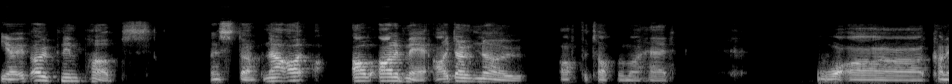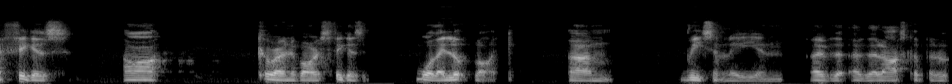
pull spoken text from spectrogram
you know, if opening pubs and stuff. Now I I'll, I'll admit I don't know off the top of my head what are kind of figures are coronavirus figures, what they look like um, recently and over the over the last couple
